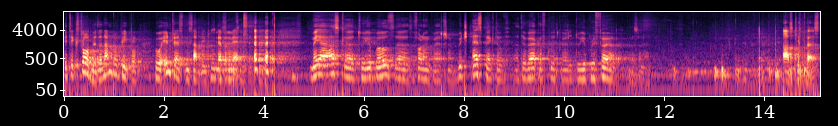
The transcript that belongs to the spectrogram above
it's extraordinary. The number of people who were interested in something who never met. May I ask uh, to you both uh, the following question: Which aspect of uh, the work of Kurt Gödel do you prefer personally? Ask him first.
